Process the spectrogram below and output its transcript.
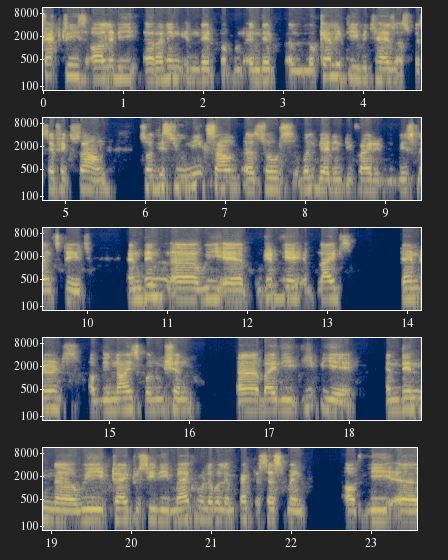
factories already uh, running in that in that locality which has a specific sound. So this unique sound source will be identified at the baseline stage, and then we get the applied standards of the noise pollution uh, by the EPA and then uh, we try to see the macro level impact assessment of the uh,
